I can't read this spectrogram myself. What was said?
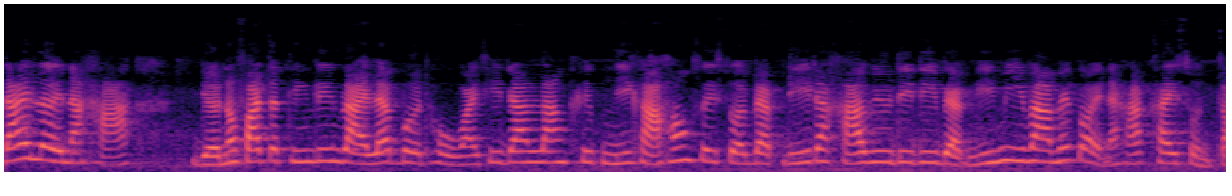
ได้เลยนะคะ เดี๋ยวน้องฟ้าจะทิ้งลิงก์ไลน์และเบอร์โทรไว้ที่ด้านล่างคลิปนี้ค่ะ ห้องสวยๆแบบนี้นะคะ วิวดีๆ แบบนี้มีมาไม่บ่อยนะคะ ใครสนใจ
